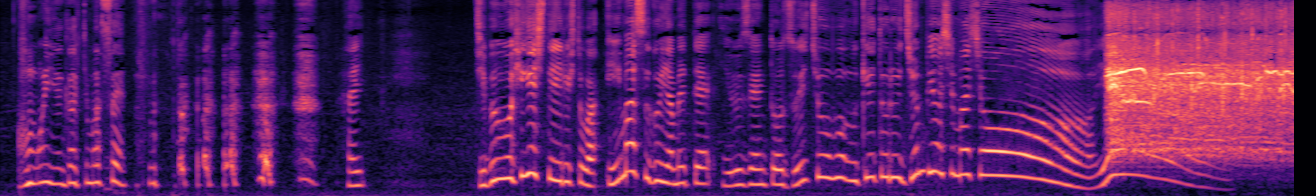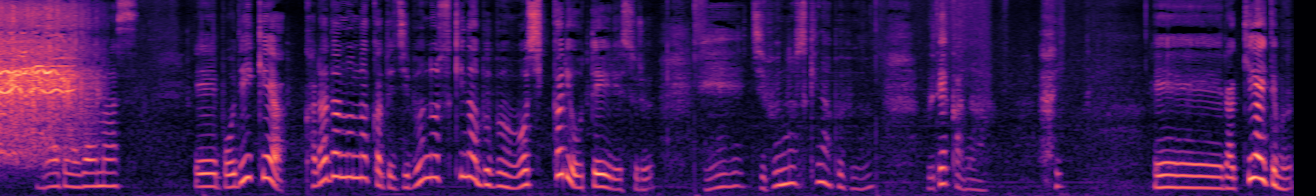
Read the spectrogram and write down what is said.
思い描きません。はい。自分を卑下している人は今すぐやめて悠然と随調を受け取る準備をしましょうイエーイありがとうございます。えー、ボディケア。体の中で自分の好きな部分をしっかりお手入れする。えー、自分の好きな部分？腕かな？はい。えー、ラッキーアイテム。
